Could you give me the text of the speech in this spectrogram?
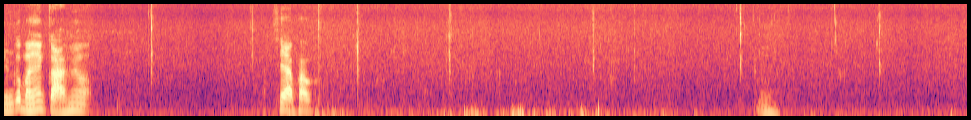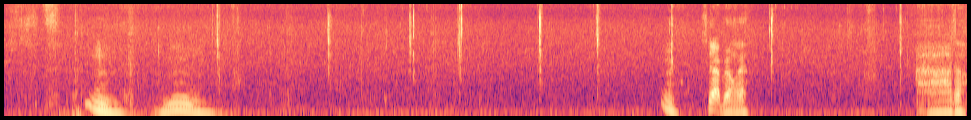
ินก็บรรยากาศพี่น้องแซ่บครับอืมอืมแซ่บพี่น้องอ่าเถอะ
